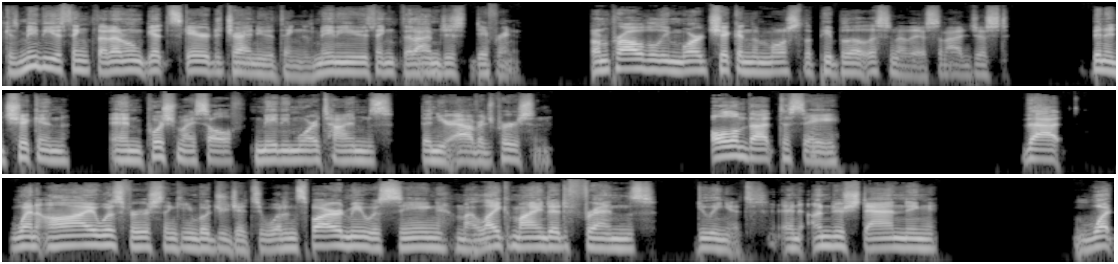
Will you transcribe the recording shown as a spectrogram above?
because maybe you think that I don't get scared to try new things. Maybe you think that I'm just different. I'm probably more chicken than most of the people that listen to this. And I've just been a chicken and pushed myself maybe more times than your average person. All of that to say that when I was first thinking about jujitsu, what inspired me was seeing my like minded friends doing it and understanding what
